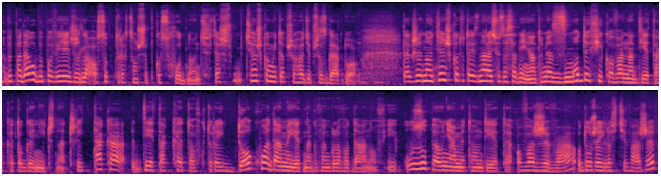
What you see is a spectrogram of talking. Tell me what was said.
wypadałoby powiedzieć, że dla osób, które chcą szybko schudnąć, chociaż ciężko mi to przechodzi przez gardło. Także no, ciężko tutaj znaleźć uzasadnienie. Natomiast zmodyfikowana dieta ketogeniczna, czyli taka dieta keto, w której dokładamy jednak węglowodanów i uzupełniamy tą dietę o warzywa, o dużej ilości warzyw,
